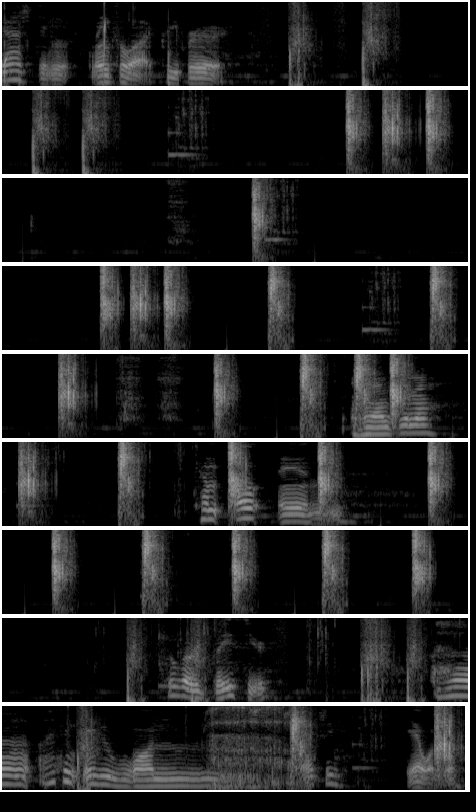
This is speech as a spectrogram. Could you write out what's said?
gosh dang it. Thanks a lot, Creeper. I'm gonna come out and build our base here. Uh, I think maybe one. Actually, yeah, one more.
